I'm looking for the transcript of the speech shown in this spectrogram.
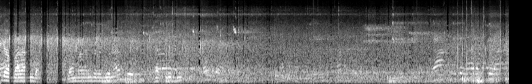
ini gambaran gambaran berlebihan aja ya itu ada tahu ya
